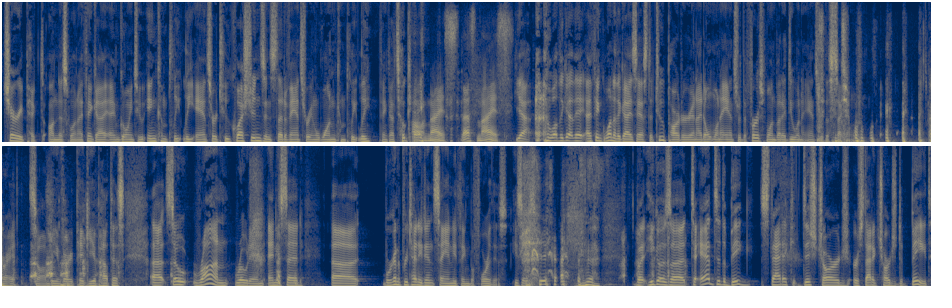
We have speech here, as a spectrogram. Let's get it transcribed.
cherry picked on this one. I think I am going to incompletely answer two questions instead of answering one completely. I think that's okay. Oh, nice. That's nice. Yeah. well, the guy, they, I think one of the guys asked a two-parter, and I don't want to answer the first one, but I do want to answer the second one. All right. So I'm being very picky about this. Uh, so Ron wrote in and he said, uh, "We're going to pretend he didn't say anything before this." He says, but he goes uh, to add to the big static discharge or static charge debate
